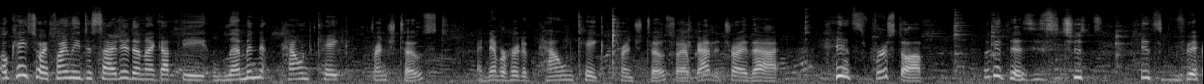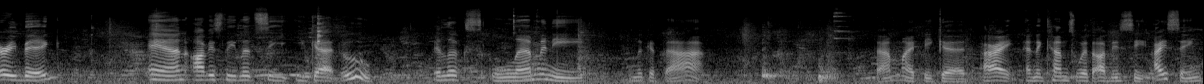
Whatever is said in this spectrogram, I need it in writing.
Okay, so I finally decided and I got the lemon pound cake French toast. I'd never heard of pound cake French toast, so I've got to try that. It's first off, look at this. It's just, it's very big. And obviously, let's see, you get, ooh, it looks lemony. Look at that. That might be good. All right, and it comes with obviously icing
